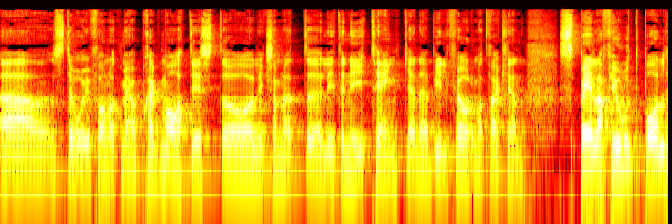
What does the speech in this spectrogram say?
Eh, står ju för något mer pragmatiskt och liksom ett eh, lite nytänkande, vill få dem att verkligen spela fotboll.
